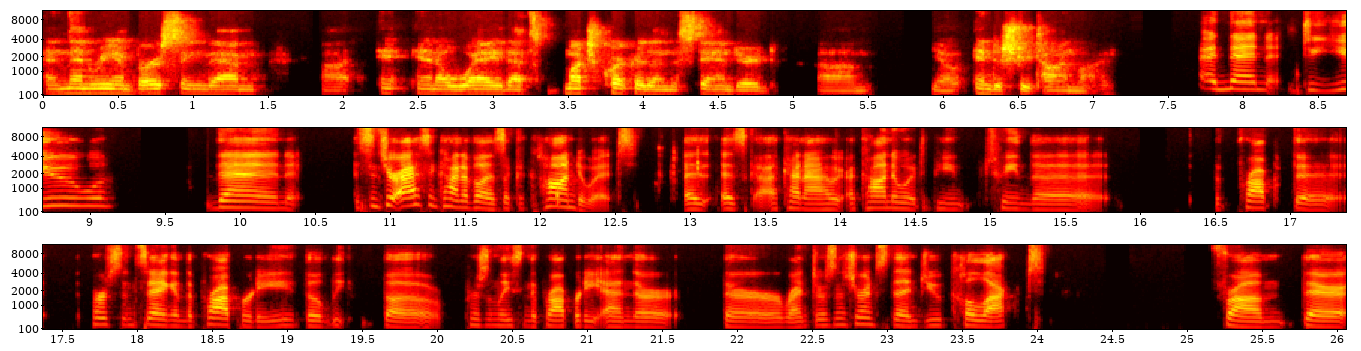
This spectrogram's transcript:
and then reimbursing them uh, in, in, a way that's much quicker than the standard um, you know industry timeline. And then do you then since you're asking kind of as like a conduit as, as a kind of a conduit between between the the prop the person staying in the property the the person leasing the property and their their renter's insurance then do you collect from their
